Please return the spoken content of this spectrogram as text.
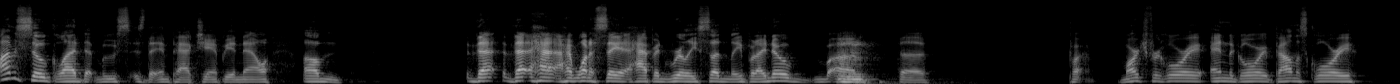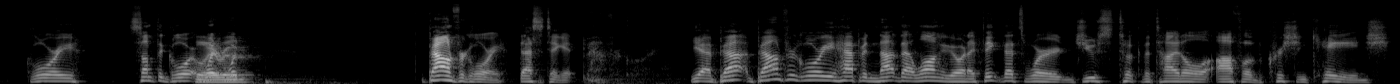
I'm so glad that Moose is the Impact champion now. Um, that that ha- I want to say it happened really suddenly, but I know uh, Mm-hmm. the March for Glory, End of Glory, Boundless Glory, Glory, something Glory, Glory what- what- Bound for Glory. That's the ticket. Bound for glory. Yeah, Bound, Bound for Glory happened not that long ago, and I think that's where Juice took the title off of Christian Cage.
